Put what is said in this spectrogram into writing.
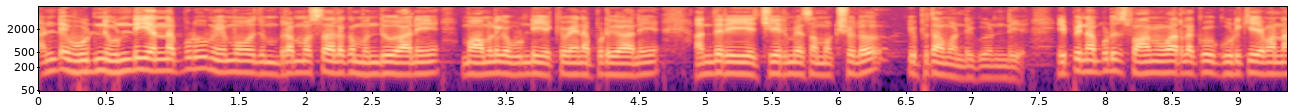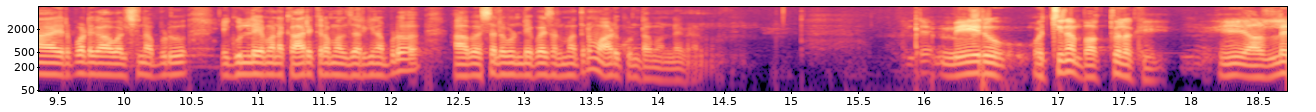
అంటే ఉండి ఉండి అన్నప్పుడు మేము బ్రహ్మోత్సవాలకు ముందు కానీ మామూలుగా ఉండి ఎక్కువైనప్పుడు కానీ అందరి చైర్మన్ సమక్షంలో ఇప్పుతామండి గుండి. ఇప్పినప్పుడు స్వామివార్లకు గుడికి ఏమన్నా ఏర్పాటు కావాల్సినప్పుడు ఈ గుళ్ళో ఏమైనా కార్యక్రమాలు జరిగినప్పుడు ఆ పైసలు ఉండే పైసలు మాత్రం వాడుకుంటామండి మేము. అంటే మీరు వచ్చిన భక్తులకి ఈ అట్లా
